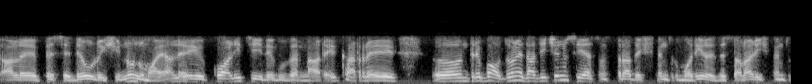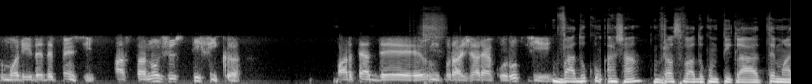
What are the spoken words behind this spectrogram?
ale PSD-ului și nu numai, ale coaliției de guvernare, care uh, întrebau, doamne, dar de ce nu se iasă în stradă și pentru mărire de salarii și pentru mărire de pensii? Asta nu justifică partea de încurajare a corupției. Vă aduc, așa, vreau să vă aduc un pic la tema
